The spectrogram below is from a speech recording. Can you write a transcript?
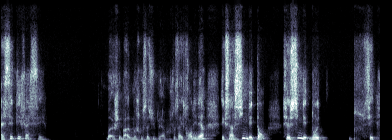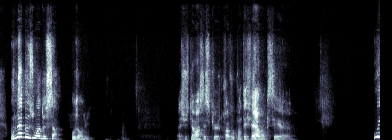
elle s'est effacée. Bah, je sais pas, moi je trouve ça super, je trouve ça extraordinaire et que c'est un signe des temps. C'est le signe des, on a besoin de ça aujourd'hui. Bah, justement, c'est ce que je crois vous comptez faire. Donc c'est. Euh, oui,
